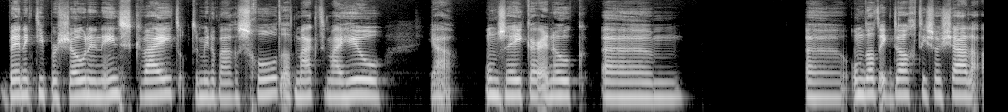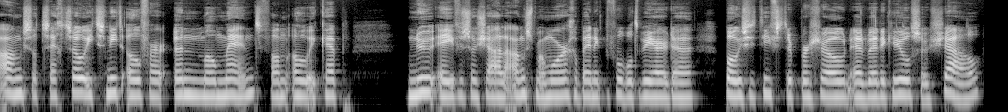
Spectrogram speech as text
ben ik die persoon ineens kwijt op de middelbare school? Dat maakte mij heel ja, onzeker en ook um, uh, omdat ik dacht, die sociale angst, dat zegt zoiets niet over een moment van, oh, ik heb nu even sociale angst, maar morgen ben ik bijvoorbeeld weer de positiefste persoon en ben ik heel sociaal.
